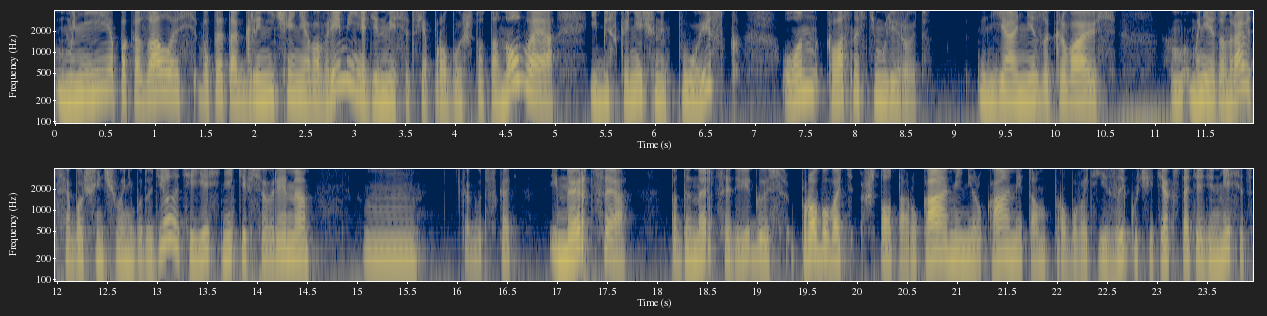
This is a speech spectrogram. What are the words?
мне показалось вот это ограничение во времени, один месяц я пробую что-то новое, и бесконечный поиск, он классно стимулирует. Я не закрываюсь, мне это нравится, я больше ничего не буду делать, и есть некий все время, как бы так сказать, инерция, под инерцией двигаюсь, пробовать что-то руками, не руками, там, пробовать язык учить. Я, кстати, один месяц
